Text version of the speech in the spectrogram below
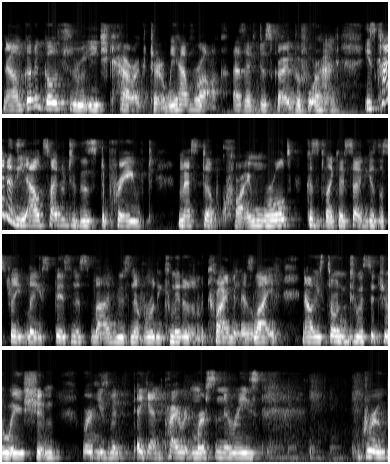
Now, I'm going to go through each character. We have Rock, as I've described beforehand. He's kind of the outsider to this depraved messed up crime world. Because like i said he's a straight-laced businessman who's never really committed a crime in his life. Now he's thrown into a situation where he's with again pirate mercenaries group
